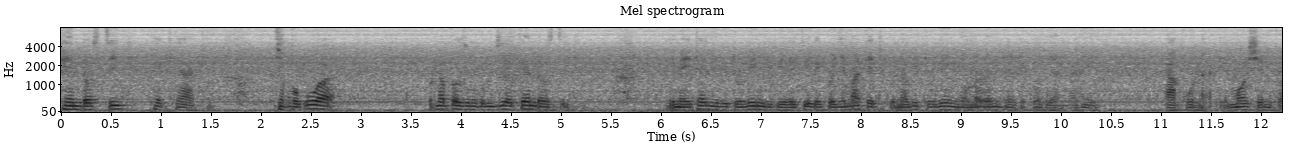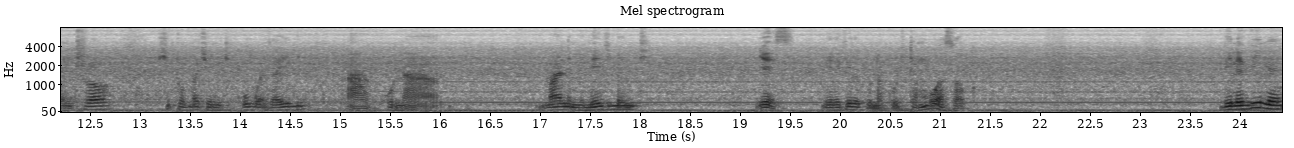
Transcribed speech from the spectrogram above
candlestick peke yake, japokuwa unapozungumzia candlestick inahitaji vitu vingi vile vile. Kwenye market kuna vitu vingi ambavyo mtu anatakiwa hakuna Kuna emotion control, kitu ambacho ni kikubwa zaidi. Ah, Kuna money management, yes, vile vile kuna kulitambua soko vile vile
